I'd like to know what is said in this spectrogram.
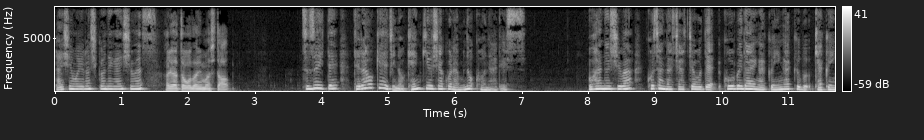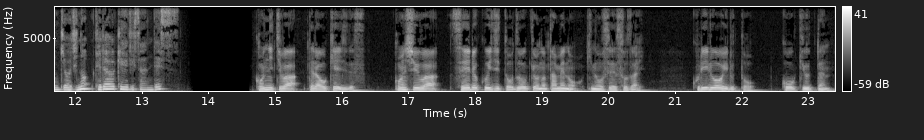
来週もよろしくお願いします。ありがとうございました。続いて、寺尾啓二の研究者コラムのコーナーです。お話は、小佐奈社長で神戸大学医学部客員教授の寺尾啓二さんです。こんにちは、寺尾啓二です。今週は、勢力維持と増強のための機能性素材、クリルオイルと高級点、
